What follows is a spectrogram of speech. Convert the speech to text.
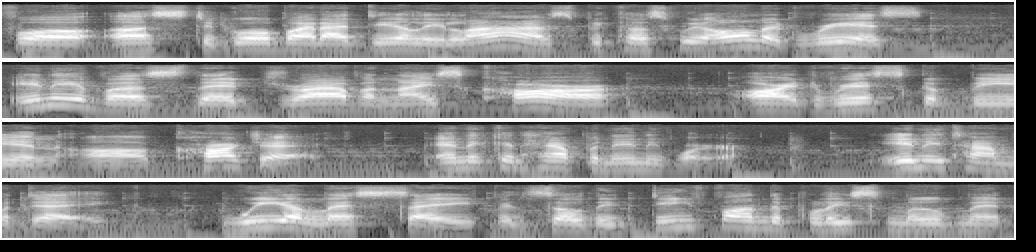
for us to go about our daily lives because we're all at risk. Any of us that drive a nice car are at risk of being uh, carjacked, and it can happen anywhere, any time of day. We are less safe, and so the defund the police movement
